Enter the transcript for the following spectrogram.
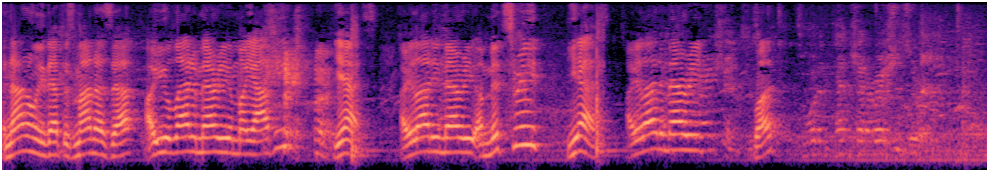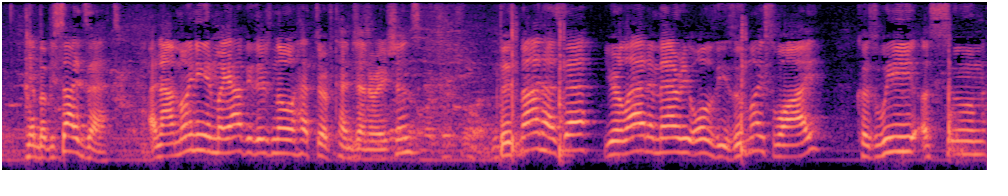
And not only that, Bismanazah, are you allowed to marry a Mayavi? Yes. Are you allowed to marry a Mitzri? Yes. Are you allowed to marry what? It's more than 10 generations already. Yeah, but besides that, an Ammoni and Mayavi, there's no heter of ten generations. Bisman Hazeh, you're allowed to marry all of these ummais. Why? Because we assume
